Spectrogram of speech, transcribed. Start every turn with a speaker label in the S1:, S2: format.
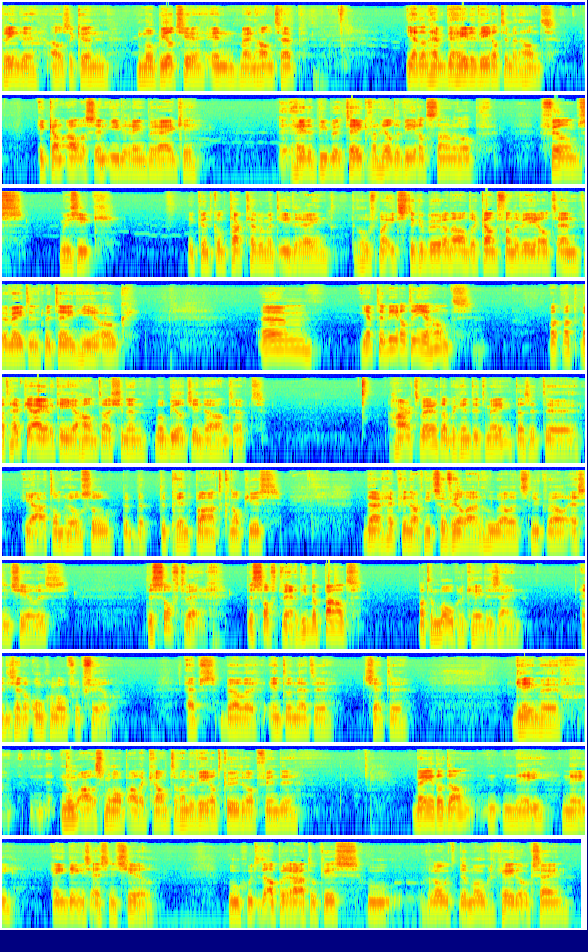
S1: Vrienden, als ik een mobieltje in mijn hand heb, ja, dan heb ik de hele wereld in mijn hand. Ik kan alles en iedereen bereiken. Hele bibliotheken van heel de wereld staan erop. Films, muziek. Je kunt contact hebben met iedereen. Er hoeft maar iets te gebeuren aan de andere kant van de wereld en we weten het meteen hier ook. Ehm, je hebt de wereld in je hand. Wat, wat, wat heb je eigenlijk in je hand als je een mobieltje in de hand hebt? Hardware, daar begint het mee. Is het, uh, ja, het omhulsel, de, de, de printplaatknopjes. Daar heb je nog niet zoveel aan, hoewel het nu wel essentieel is. De software. De software die bepaalt wat de mogelijkheden zijn. En die zijn er ongelooflijk veel. Apps, bellen, internetten, chatten, gamen, noem alles maar op. Alle kranten van de wereld kun je erop vinden. Ben je er dan? Nee, nee. Eén ding is essentieel. Hoe goed het apparaat ook is, hoe groot de mogelijkheden ook zijn,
